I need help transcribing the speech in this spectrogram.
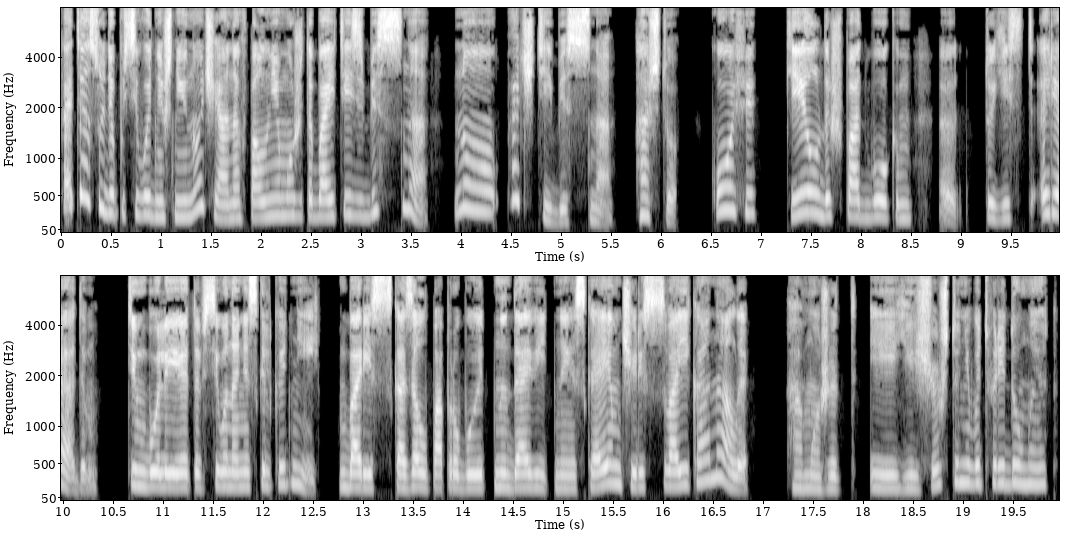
Хотя, судя по сегодняшней ночи, она вполне может обойтись без сна. Ну, почти без сна. А что? Кофе, келдыш под боком, э, то есть рядом. Тем более это всего на несколько дней. Борис сказал, попробует надавить на СКМ через свои каналы. А может, и еще что-нибудь придумают?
